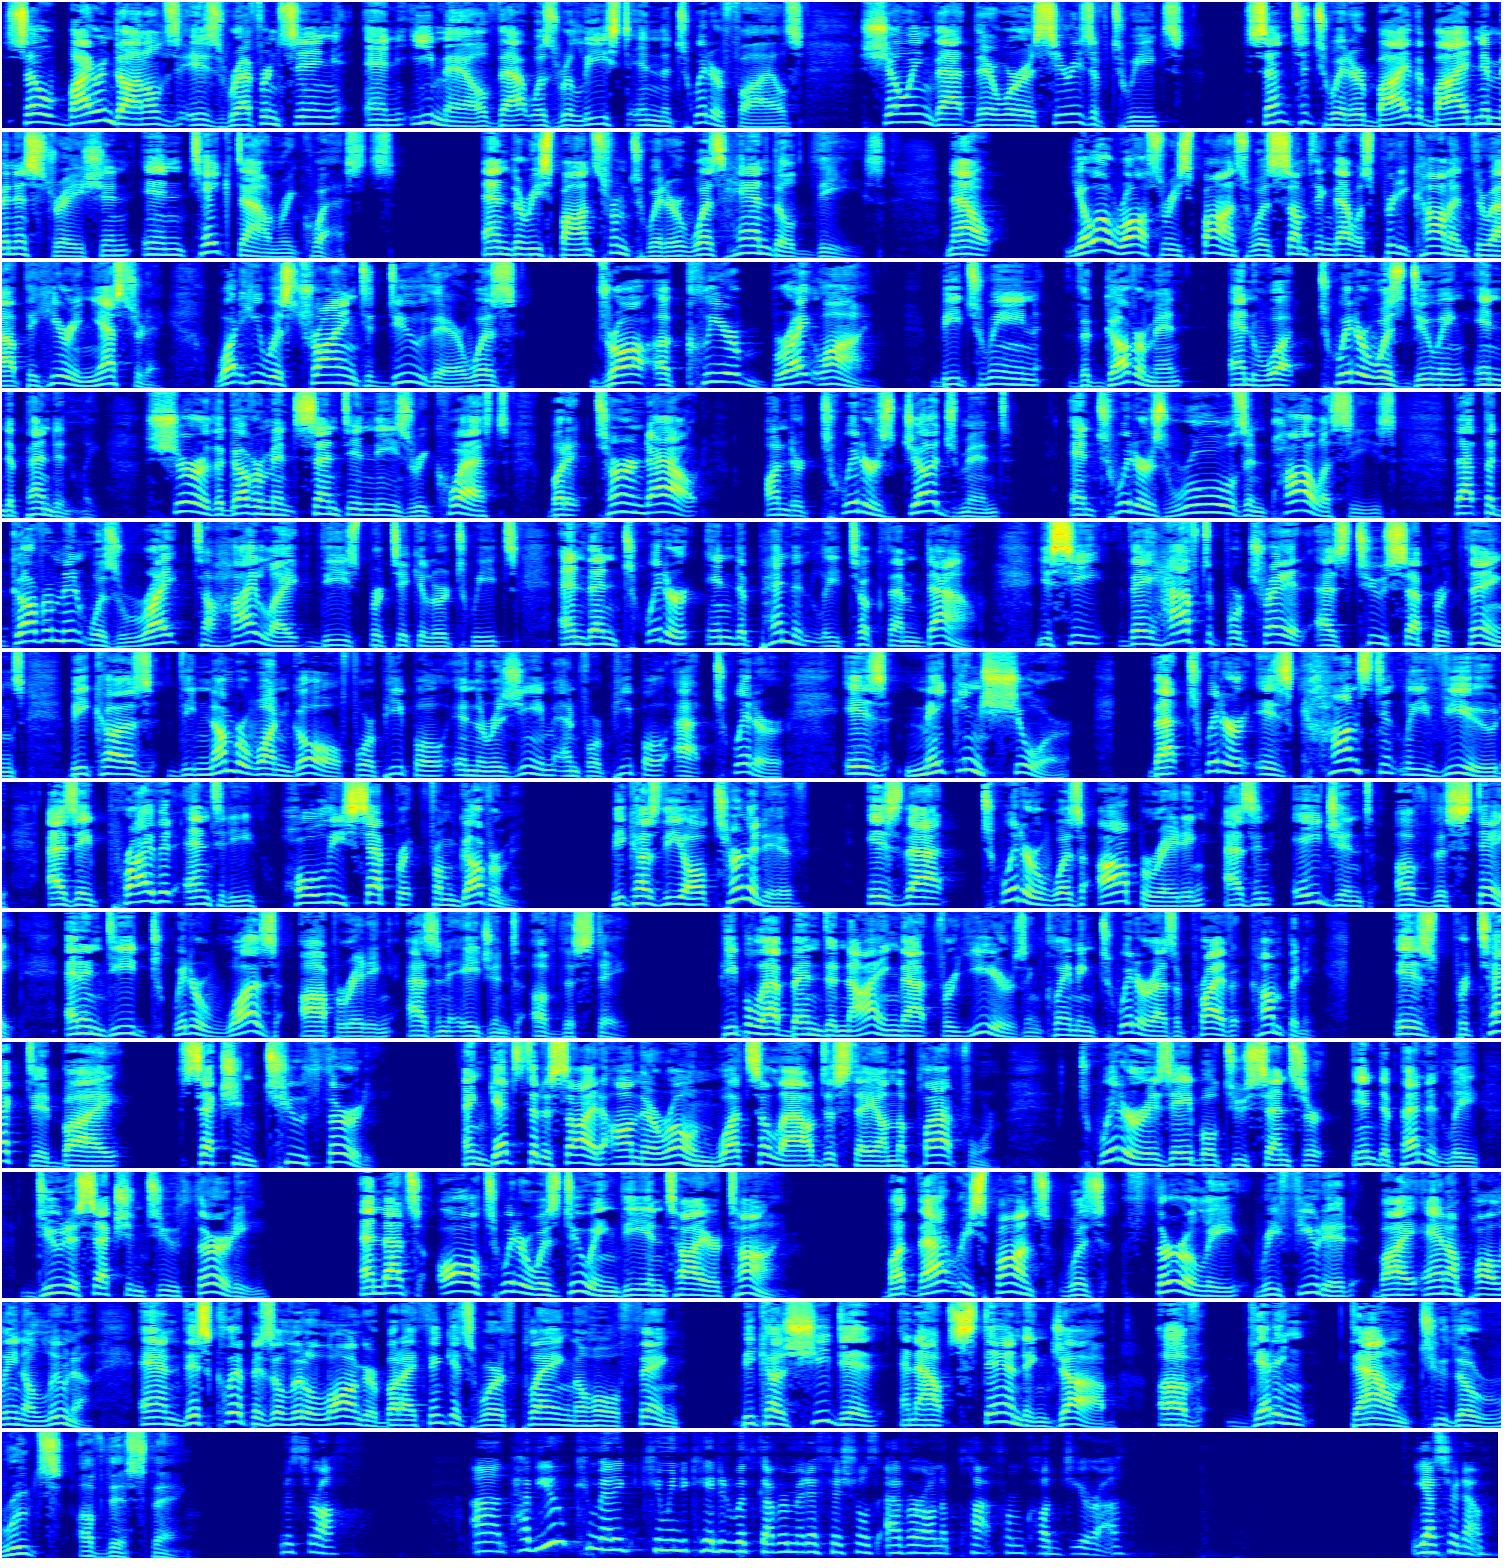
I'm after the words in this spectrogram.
So Byron Donalds is referencing an email that was released in the Twitter files showing that there were a series of tweets sent to Twitter by the Biden administration in takedown requests. And the response from Twitter was handled these. Now, Yoel Roth's response was something that was pretty common throughout the hearing yesterday. What he was trying to do there was draw a clear, bright line between the government and what Twitter was doing independently. Sure, the government sent in these requests, but it turned out under Twitter's judgment and Twitter's rules and policies that the government was right to highlight these particular tweets and then Twitter independently took them down. You see, they have to portray it as two separate things because the number one goal for people in the regime and for people at Twitter is making sure that Twitter is constantly viewed as a private entity wholly separate from government. Because the alternative is that Twitter was operating as an agent of the state. And indeed, Twitter was operating as an agent of the state. People have been denying that for years and claiming Twitter, as a private company, is protected by Section 230 and gets to decide on their own what's allowed to stay on the platform. Twitter is able to censor independently due to Section 230, and that's all Twitter was doing the entire time. But that response was thoroughly refuted by Anna Paulina Luna. And this clip is a little longer, but I think it's worth playing the whole thing because she did an outstanding job of getting down to the roots of this thing. Mr. Roth, uh, have you communi- communicated with government officials ever on a platform called Jira? Yes or no?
